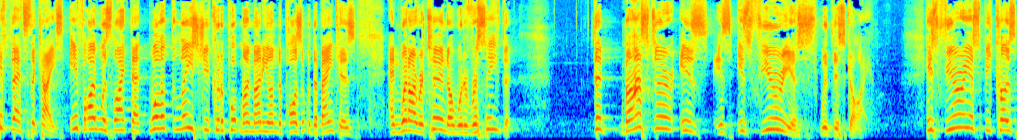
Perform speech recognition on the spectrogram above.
if that's the case, if I was like that, well, at the least you could have put my money on deposit with the bankers, and when I returned, I would have received it the master is, is, is furious with this guy. He's furious because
